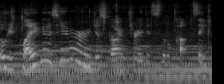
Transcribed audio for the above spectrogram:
So he's playing as him or just going through this little cutscene?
